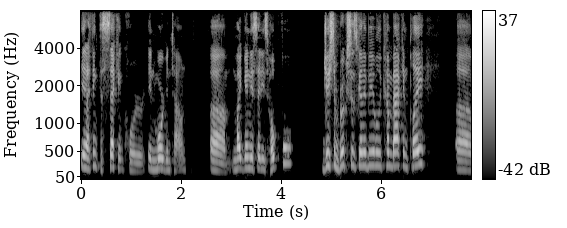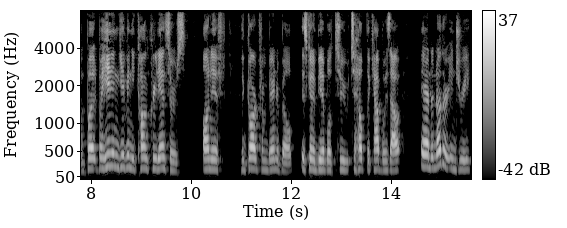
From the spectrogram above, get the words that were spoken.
in I think the second quarter in Morgantown. Um, Mike Gundy said he's hopeful. Jason Brooks is going to be able to come back and play, um, but but he didn't give any concrete answers on if the guard from Vanderbilt is going to be able to to help the Cowboys out. And another injury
